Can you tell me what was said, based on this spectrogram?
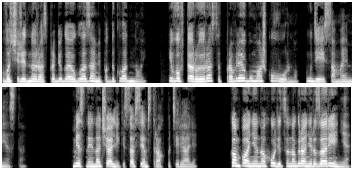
В очередной раз пробегаю глазами под докладной и во второй раз отправляю бумажку в урну, где и самое место. Местные начальники совсем страх потеряли. Компания находится на грани разорения,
